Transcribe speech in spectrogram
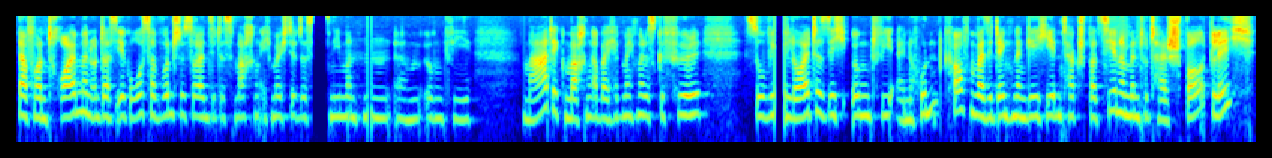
davon träumen und das ihr großer Wunsch ist, sollen sie das machen. Ich möchte das niemanden ähm, irgendwie madig machen, aber ich habe manchmal das Gefühl, so wie Leute sich irgendwie einen Hund kaufen, weil sie denken, dann gehe ich jeden Tag spazieren und bin total sportlich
